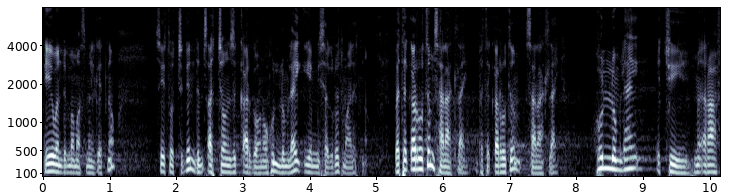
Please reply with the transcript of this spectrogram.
ይህ ወንድም ማስመልከት ነው። ሴቶች ግን ድምፃቸውን ዝቅ አድርገው ነው ሁሉም ላይ የሚሰግዱት ማለት ነው። በተቀሩትም ሰላት ላይ በተቀሩትም ሰላት ላይ ሁሉም ላይ እቺ ምዕራፍ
